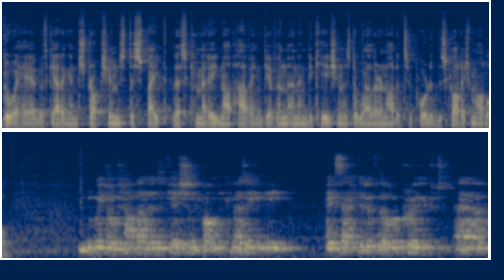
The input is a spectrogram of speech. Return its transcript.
go ahead with getting instructions despite this committee not having given an indication as to whether or not it supported the Scottish model? We don't have that indication from the committee. The executive, though, approved uh,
